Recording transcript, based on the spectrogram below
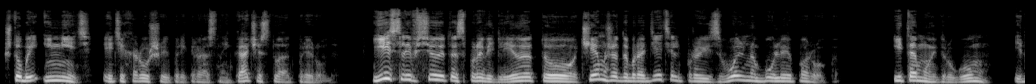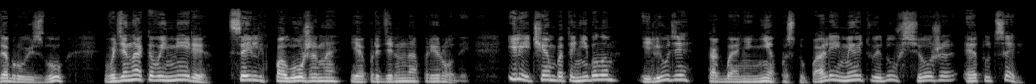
чтобы иметь эти хорошие и прекрасные качества от природы. Если все это справедливо, то чем же добродетель произвольно более порока? И тому, и другому, и добру, и злу, в одинаковой мере цель положена и определена природой. Или чем бы то ни было, и люди, как бы они ни поступали, имеют в виду все же эту цель.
